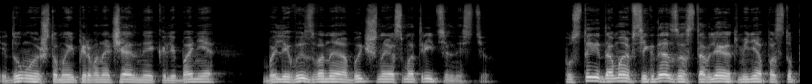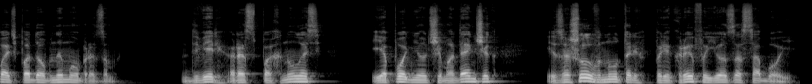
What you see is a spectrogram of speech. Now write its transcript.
И думаю, что мои первоначальные колебания были вызваны обычной осмотрительностью. Пустые дома всегда заставляют меня поступать подобным образом. Дверь распахнулась, я поднял чемоданчик и зашел внутрь, прикрыв ее за собой.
